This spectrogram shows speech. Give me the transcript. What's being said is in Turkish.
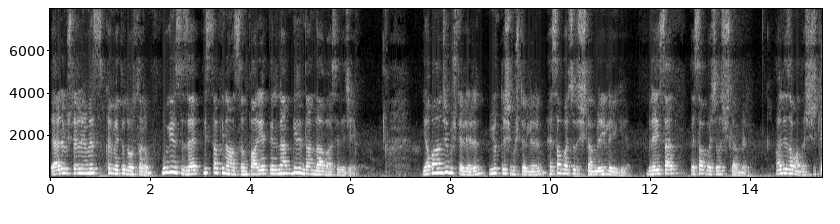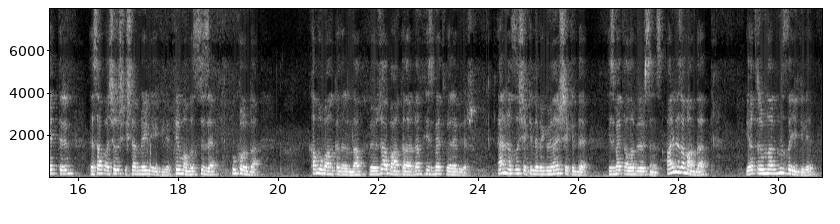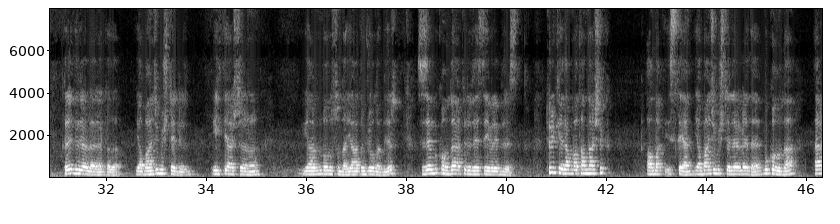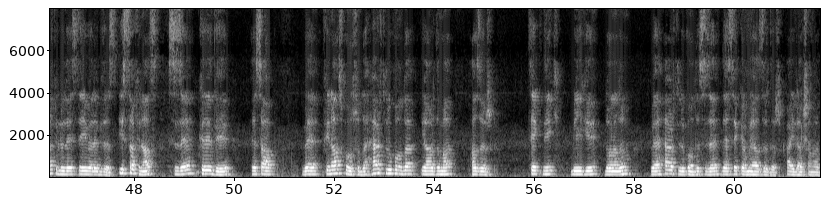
Değerli müşterilerimiz, kıymetli dostlarım. Bugün size İsta Finans'ın faaliyetlerinden birinden daha bahsedeceğim. Yabancı müşterilerin, yurt dışı müşterilerin hesap açılış işlemleriyle ilgili bireysel hesap açılış işlemleri, aynı zamanda şirketlerin hesap açılış işlemleriyle ilgili firmamız size bu konuda kamu bankalarından ve özel bankalardan hizmet verebilir. En hızlı şekilde ve güvenilir şekilde hizmet alabilirsiniz. Aynı zamanda yatırımlarınızla ilgili kredilerle alakalı yabancı müşterilerin ihtiyaçlarının yardım konusunda yardımcı olabilir. Size bu konuda her türlü desteği verebiliriz. Türkiye'den vatandaşlık almak isteyen yabancı müşterilerle de bu konuda her türlü desteği verebiliriz. İsta Finans size kredi, hesap ve finans konusunda her türlü konuda yardıma hazır. Teknik, bilgi, donanım ve her türlü konuda size destek vermeye hazırdır. Hayırlı akşamlar.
